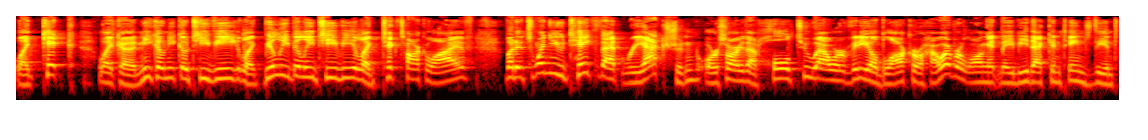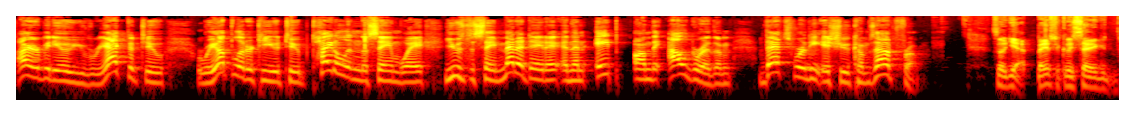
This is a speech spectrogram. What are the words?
like Kick, like a Nico Nico TV, like Bilibili TV, like TikTok Live. But it's when you take that reaction, or sorry, that whole two hour video block, or however long it may be, that contains the entire video you've reacted to, re-upload it to YouTube, title it in the same way, use the same metadata, and then ape on the algorithm. That's where the issue comes out from. So yeah, basically saying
